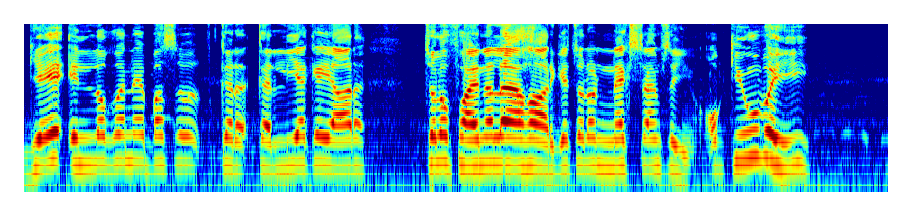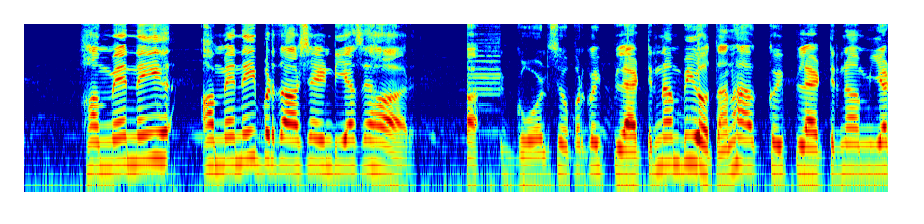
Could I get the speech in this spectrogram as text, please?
ये इन लोगों ने बस कर, कर लिया कि यार चलो फाइनल है हार गए चलो नेक्स्ट टाइम सही। और क्यों भाई? हमें नहीं हमें नहीं बर्दाश्त है इंडिया से हार। गोल्ड से ऊपर कोई प्लेटिनम भी होता ना कोई प्लेटिनम या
